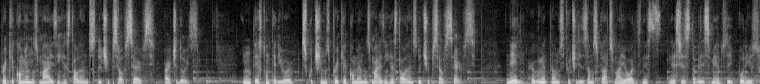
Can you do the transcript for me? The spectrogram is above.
Por que comemos mais em restaurantes do tipo self-service? Parte 2. Em um texto anterior, discutimos por que comemos mais em restaurantes do tipo self-service. Nele, argumentamos que utilizamos pratos maiores nestes, estabelecimentos e, por isso,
